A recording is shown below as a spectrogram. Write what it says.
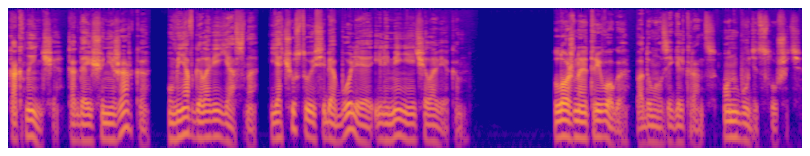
как нынче, когда еще не жарко, у меня в голове ясно, я чувствую себя более или менее человеком». «Ложная тревога», — подумал Зигелькранц. «Он будет слушать».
